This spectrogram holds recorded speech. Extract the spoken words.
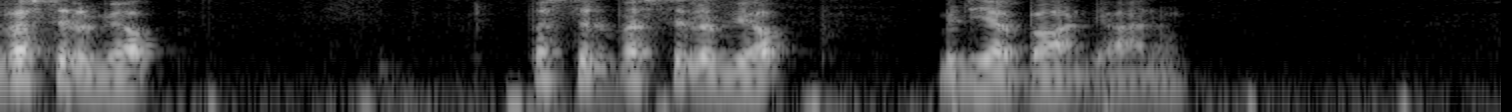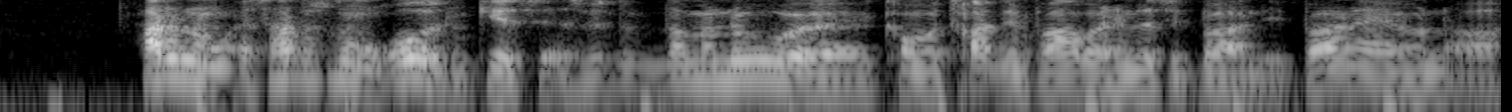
hvad stiller vi op? Hvad stiller, hvad stiller vi op med de her børn, vi har nu? Har du, nogle, altså har du sådan nogle råd, du giver til? Altså hvis, når man nu øh, kommer træt ind på arbejde og henter sit børn i børnehaven, og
